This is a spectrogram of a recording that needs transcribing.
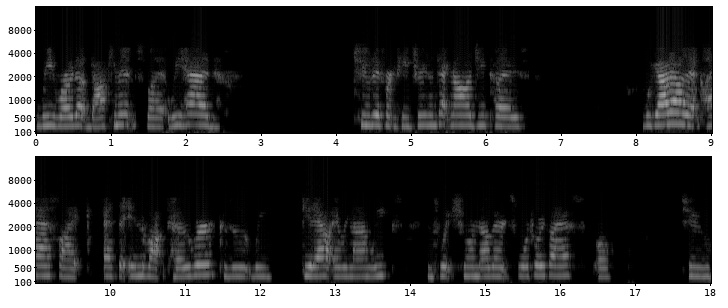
we wrote up documents, but we had two different teachers in technology because we got out of that class like at the end of October because we get out every nine weeks and switch to another exploratory class, well, to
